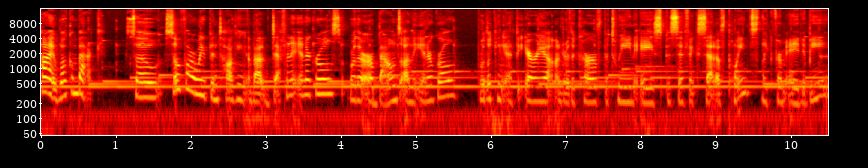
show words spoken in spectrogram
Hi, welcome back. So, so far we've been talking about definite integrals, where there are bounds on the integral. We're looking at the area under the curve between a specific set of points, like from a to b.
